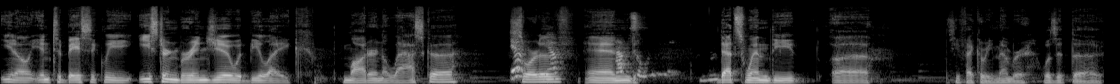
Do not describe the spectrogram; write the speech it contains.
you know into basically Eastern Beringia would be like modern Alaska, Yeah, sort of, yeah, and Absolutely. that's when the uh, see if I can remember was it the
